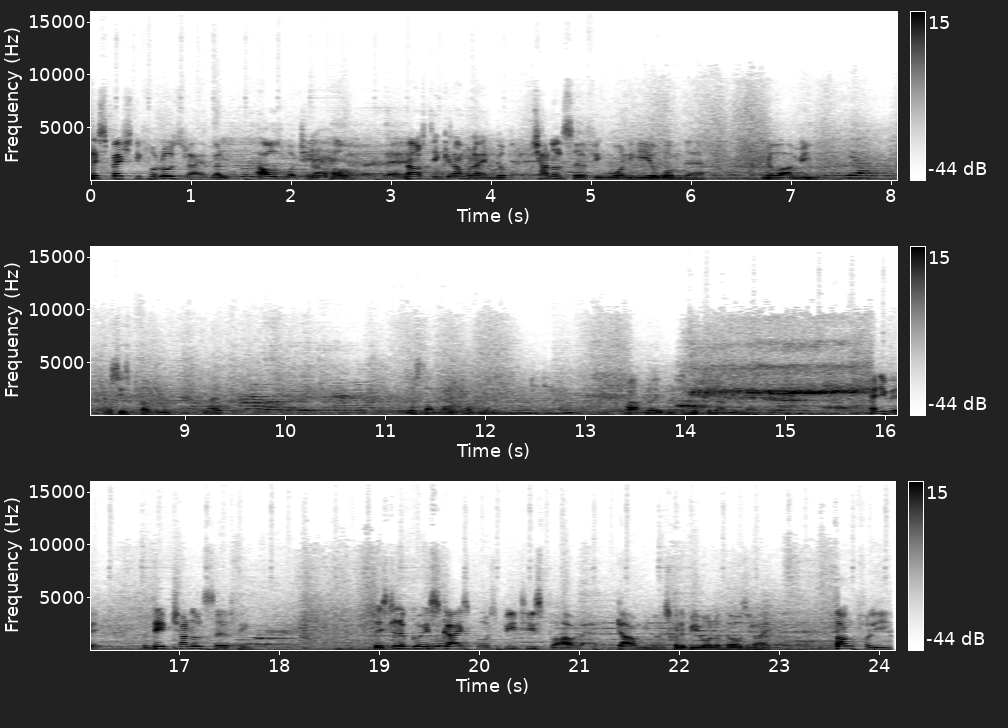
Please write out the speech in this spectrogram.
And especially for us, right? Well, I was watching at home, and I was thinking I'm gonna end up channel surfing, one here, one there. You know what I mean? Yeah. What's his problem? Like, what's that guy's problem? I don't was looking at me like. Anyway, so they channel surfing. So instead of going Sky Sports, BT Sport, I was like, damn, you know, it's going to be one of those, right? Thankfully,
